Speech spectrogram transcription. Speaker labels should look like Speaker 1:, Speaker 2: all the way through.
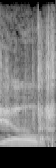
Speaker 1: kill.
